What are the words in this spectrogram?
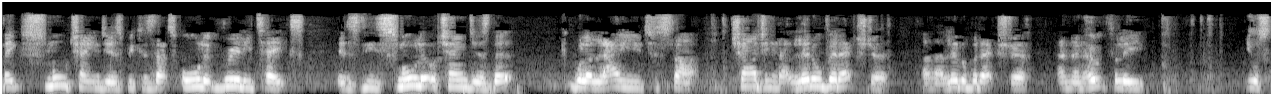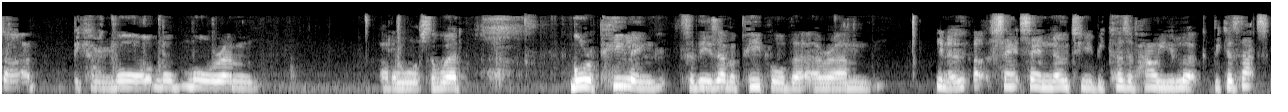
Make small changes because that's all it really takes is these small little changes that will allow you to start charging that little bit extra and that little bit extra, and then hopefully you'll start becoming more, more, more. Um, I don't know what's the word. More appealing to these other people that are, um, you know, uh, say, saying no to you because of how you look, because that's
